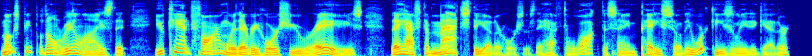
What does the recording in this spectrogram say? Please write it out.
most people don't realize that you can't farm with every horse you raise. They have to match the other horses. They have to walk the same pace so they work easily together.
